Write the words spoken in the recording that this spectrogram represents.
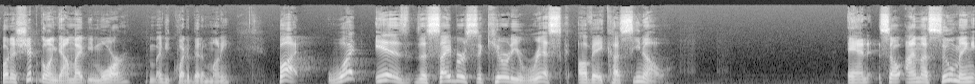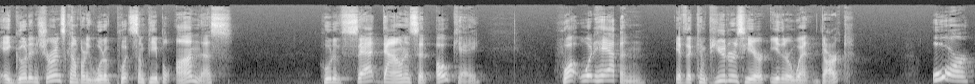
But a ship going down might be more. It might be quite a bit of money. But what is the cybersecurity risk of a casino? And so I'm assuming a good insurance company would have put some people on this who would have sat down and said, okay, what would happen if the computers here either went dark or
